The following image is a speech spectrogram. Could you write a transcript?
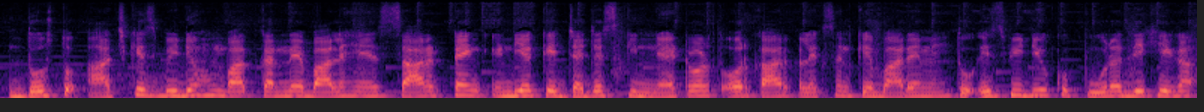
दोस्तों, आज के इस वीडियो में हम बात करने वाले हैं सार्क टैंक इंडिया के जजेस की नेटवर्थ और कार कलेक्शन के बारे में। तो इस वीडियो को पूरा देखिएगा,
